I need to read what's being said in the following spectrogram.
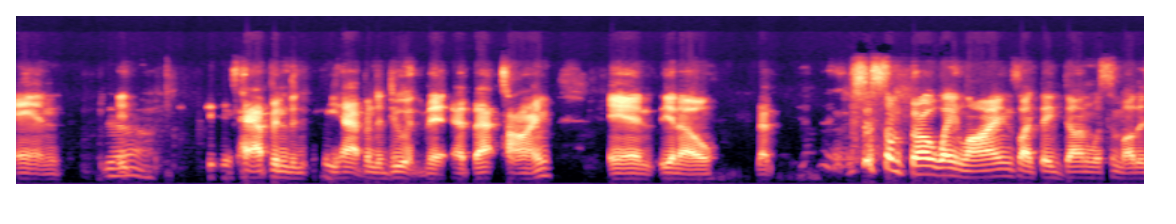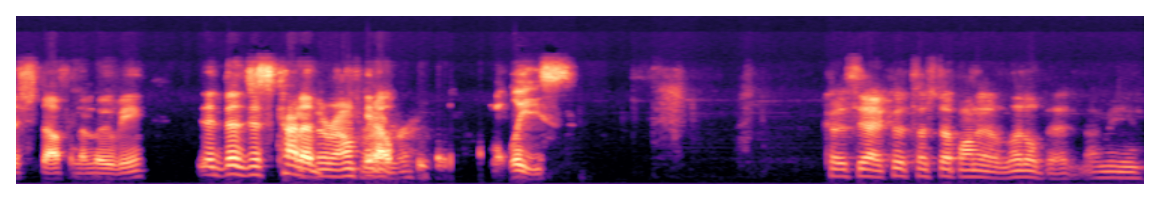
and yeah. it, it just happened. And He happened to do it at that time, and you know that it's just some throwaway lines like they've done with some other stuff in the movie. They're just kind of around forever, you know, at least. Because yeah, I could have touched up on it a little bit. I mean,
